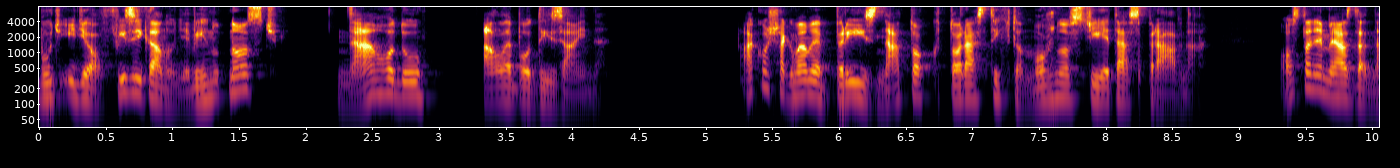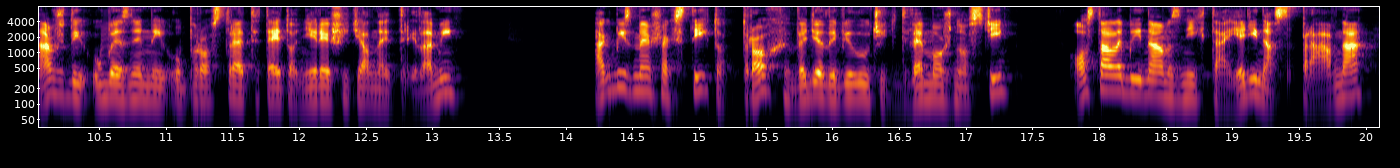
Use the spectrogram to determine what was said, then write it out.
Buď ide o fyzikálnu nevyhnutnosť, náhodu alebo dizajn. Ako však máme prísť na to, ktorá z týchto možností je tá správna? Ostaneme jazda navždy uväznení uprostred tejto neriešiteľnej trilemy? Ak by sme však z týchto troch vedeli vylúčiť dve možnosti, ostali by nám z nich tá jediná správna,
